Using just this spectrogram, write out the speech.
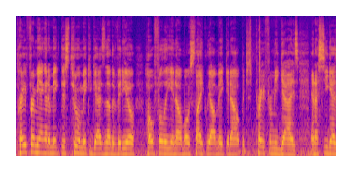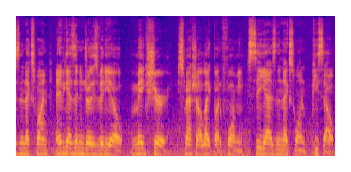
pray for me. I'm going to make this through and make you guys another video. Hopefully, you know, most likely I'll make it out, but just pray for me, guys. And I'll see you guys in the next one. And if you guys did enjoy this video, make sure you smash that like button for me. See you guys in the next one. Peace out.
